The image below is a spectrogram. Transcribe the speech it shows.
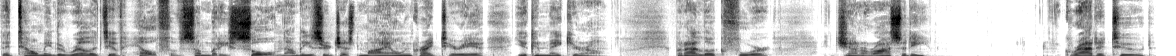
that tell me the relative health of somebody's soul. Now, these are just my own criteria. You can make your own. But I look for generosity, gratitude,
